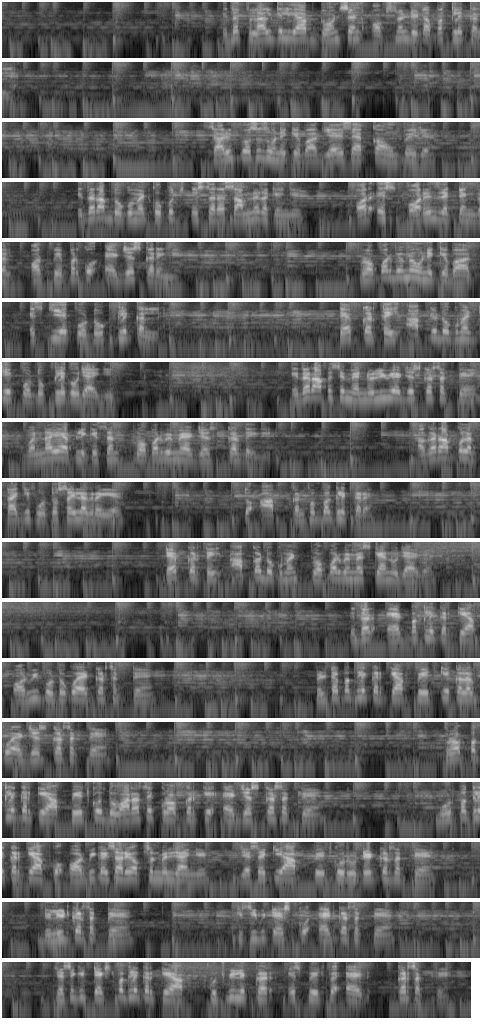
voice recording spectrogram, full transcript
इधर फ़िलहाल के लिए आप डोंट सेंड ऑप्शनल डेटा पर क्लिक कर लें। सारी प्रोसेस होने के बाद यह इस ऐप का होम पेज है। इधर आप डॉक्यूमेंट को कुछ इस तरह सामने रखेंगे और इस ऑरेंज रेक्टेंगल और पेपर को एडजस्ट करेंगे। प्रॉपर वे में होने के बाद इसकी एक फ़ोटो क्लिक कर लें। टैप करते ही आपके डॉक्यूमेंट की एक फ़ोटो क्लिक हो जाएगी। इधर आप इसे मैन्युअली भी एडजस्ट कर सकते हैं, वरना यह एप्लीकेशन प्रॉपर वे में एडजस्ट कर देगी। अगर आपको लगता है कि फ़ोटो सही लग रही है तो आप कंफर्म पर क्लिक करें। टैप करते ही आपका डॉक्यूमेंट प्रॉपर वे में स्कैन हो जाएगा। इधर ऐड पर क्लिक करके आप और भी फ़ोटो को ऐड कर सकते हैं। फ़िल्टर पर क्लिक करके आप पेज के कलर को एडजस्ट कर सकते हैं। क्रॉप पर क्लिक करके आप पेज को दोबारा से क्रॉप करके एडजस्ट कर सकते हैं। मोर पर क्लिक करके आपको और भी कई सारे ऑप्शन मिल जाएँगे, जैसे कि आप पेज को रोटेट कर सकते हैं, डिलीट कर सकते हैं, किसी भी टेक्स्ट को ऐड कर सकते हैं। जैसे कि टेक्स्ट पर क्लिक करके आप कुछ भी लिखकर इस पेज पर ऐड कर सकते हैं।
